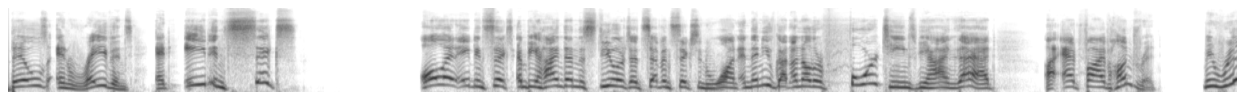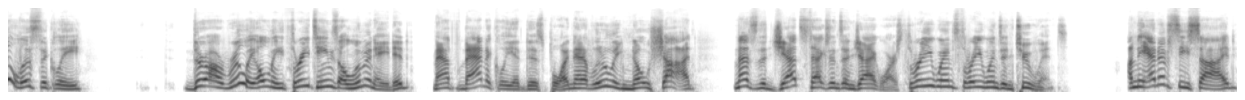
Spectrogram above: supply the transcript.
Bills, and Ravens at 8 and 6. All at 8 and 6. And behind them, the Steelers at 7, 6, and 1. And then you've got another four teams behind that uh, at 500. I mean, realistically, there are really only three teams eliminated mathematically at this point that have literally no shot. And that's the Jets, Texans, and Jaguars. Three wins, three wins, and two wins. On the NFC side,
